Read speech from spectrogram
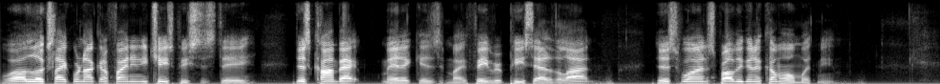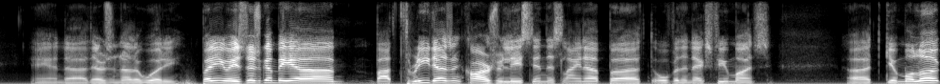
well, it looks like we're not going to find any chase pieces today. This combat medic is my favorite piece out of the lot. This one's probably going to come home with me. And uh, there's another Woody. But anyways, there's going to be uh, about three dozen cars released in this lineup uh, over the next few months. Uh, give them a look.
